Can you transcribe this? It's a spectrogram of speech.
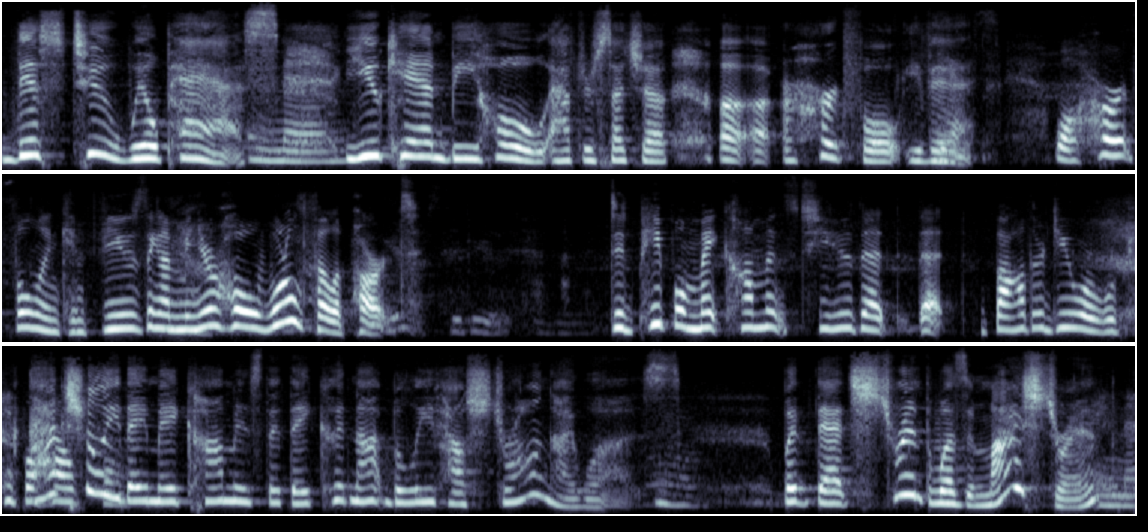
This too will pass. Amen. You can be whole after such a, a, a hurtful event. Yes. Well, hurtful and confusing. I mean, your whole world fell apart. Yes, did people make comments to you that that bothered you, or were people actually? They made comments that they could not believe how strong I was, mm. but that strength wasn't my strength. Amen.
